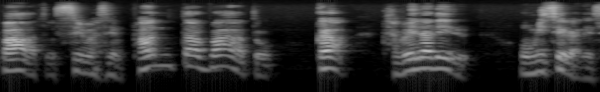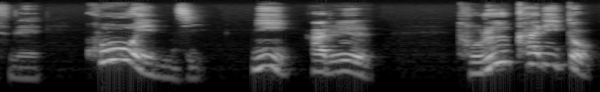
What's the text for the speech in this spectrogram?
バート、すいません、パンタバートが食べられるお店がですね、高円寺にあるトルカリと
